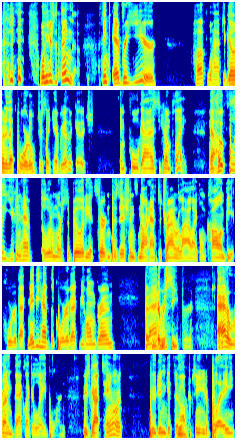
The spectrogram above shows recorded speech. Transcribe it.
Well, here's the thing, though. I think every year, Huff will have to go into that portal, just like every other coach, and pull guys to come play. Now, hopefully, you can have a little more stability at certain positions, not have to try and rely like on Colombi at quarterback. Maybe have the quarterback be homegrown, but add a Mhm. receiver, add a running back like a Laborn, who's got talent, who didn't get the Yeah. opportunity to play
